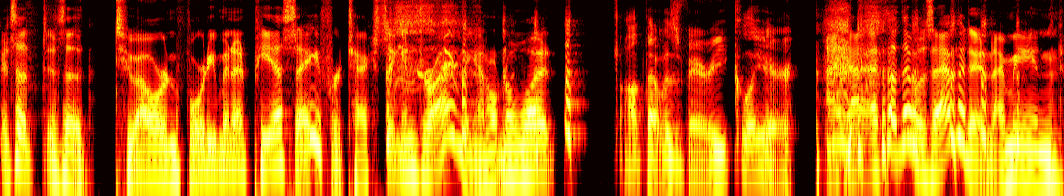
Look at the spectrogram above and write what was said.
it's a it's a two hour and forty minute PSA for texting and driving. I don't know what Thought that was very clear. I- I thought that was evident. I mean,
